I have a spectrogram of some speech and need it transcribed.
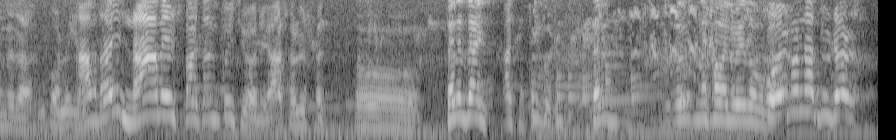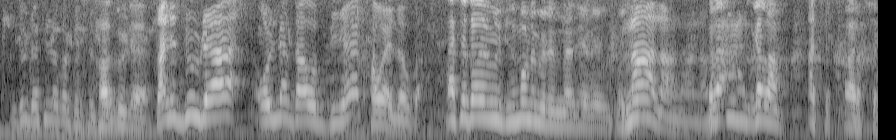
আপনারা? আমরা এই নামে শয়তান কইছি আরে আসলে শয়তান। ও। তাহলে যাই। আচ্ছা তাহলে না খাওয়াই লয়ে যাব। ওই না দুইটা দুইটা হ্যাঁ দুইটা। তাহলে দুইটা ওই না দাও দিয়ে খাওয়াই দাও আচ্ছা তাহলে কিছু মনে করেন না যে না না না না। গেলাম। আচ্ছা। আচ্ছা।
